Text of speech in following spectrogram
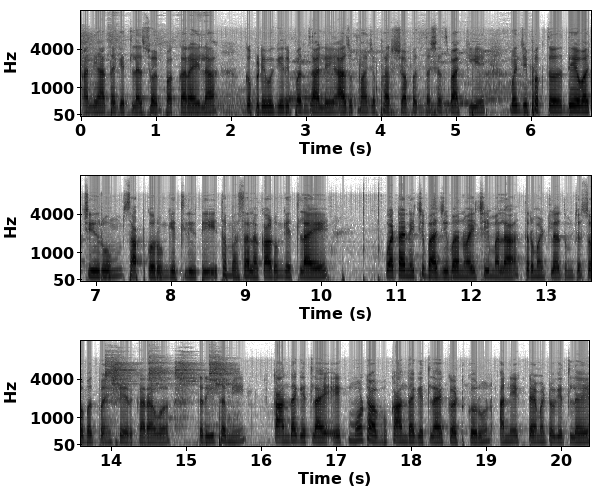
आणि आता घेतला स्वयंपाक करायला. कपडे वगैरे पण झाले. अजून माझ्या फरशा पण तशाच बाकी आहे. म्हणजे फक्त देवाची रूम साफ करून घेतली होती. इथं मसाला काढून घेतला आहे. वाटाण्याची भाजी बनवायची मला. तर म्हटलं तुमच्यासोबत पण शेअर करावं. तर इथं मी कांदा घेतला आहे. एक मोठा कांदा घेतला आहे कट करून. आणि एक टॅमॅटो घेतलं आहे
